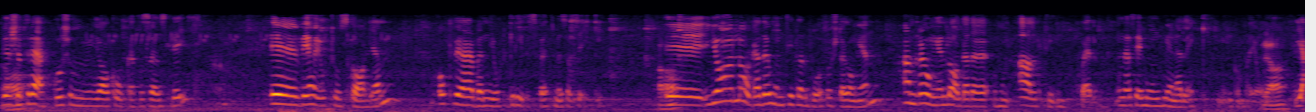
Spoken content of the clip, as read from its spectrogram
Vi har Ja. köpt räkor som jag har kokat på svenskt ris. Eh, vi har gjort hos Skagen. Och vi har även gjort grillspett med tzatziki. ja, jag lagade, hon tittade på första gången. Andra gången lagade hon allting själv. Och när jag säger hon menar jag Läck, min kompanjon. Ja. ja.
